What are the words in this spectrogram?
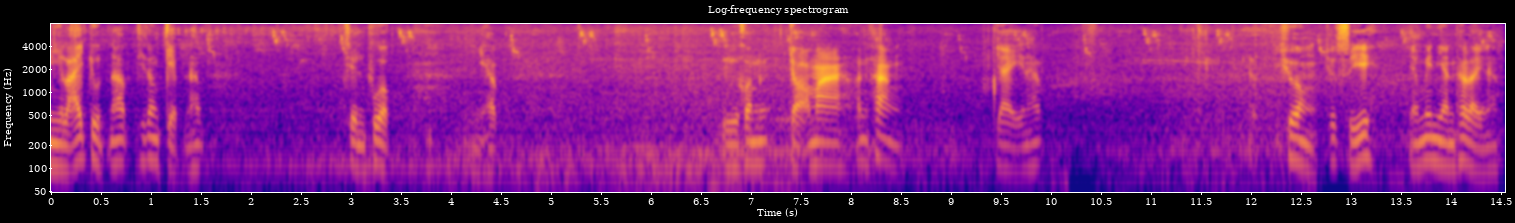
มีหลายจุดนะครับที่ต้องเก็บนะครับ เช่นพวกนี่ครับ คือคนเจาะมาค่อนข้าง ใหญ่นะครับ ช่วงชุดสียังไม่เนียนเท่าไหร่นะครับ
